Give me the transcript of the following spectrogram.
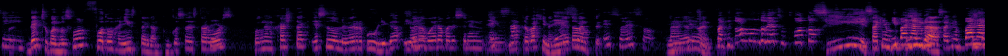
Sí. De hecho, cuando suban fotos en Instagram con cosas de Star Sí. Wars, pongan hashtag SW República y Sí. van a poder aparecer en, nuestra página inmediatamente. Eso, eso. Para que, Inmediatamente. para que todo el mundo vea sus fotos, Sí, y- saquen y van a- saquen van a pinga.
